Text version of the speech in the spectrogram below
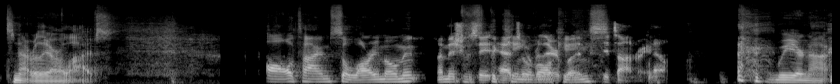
It's not really our lives. All time Solari moment. My Michigan State the king of all there, kings. it's on right now. we are not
